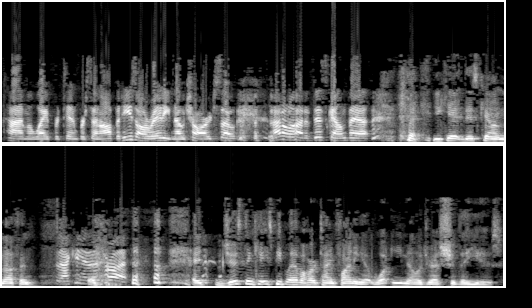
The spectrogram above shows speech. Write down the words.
time away for 10% off, but he's already no charge, so I don't know how to discount that. you can't discount nothing. I can't, that's right. and just in case people have a hard time finding it, what email address should they use?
